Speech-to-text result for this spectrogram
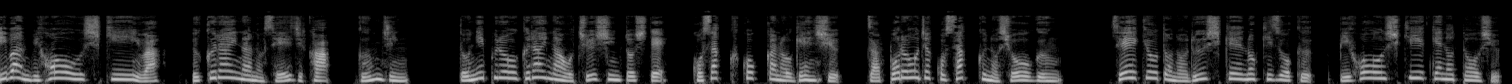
イヴァン・ビホーウシキーは、ウクライナの政治家、軍人。ドニプロウクライナを中心として、コサック国家の元首、ザポロージャコサックの将軍。正教徒のルーシ系の貴族、ビホーウシキー家の当主。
